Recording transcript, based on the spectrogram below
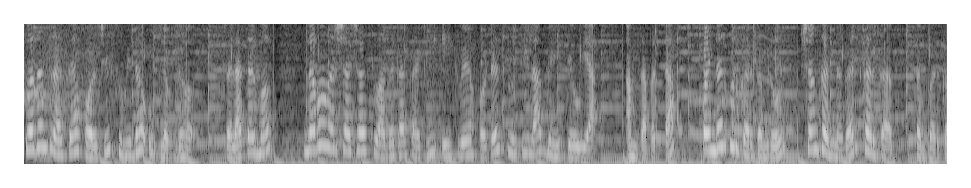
स्वतंत्र असे हॉलची सुविधा उपलब्ध. चला तर मग नववर्षाच्या स्वागतासाठी एक वेळ हॉटेल स्मृतीला भेट देऊया. आमचा पत्ता पंढरपूर करकम रोड शंकरनगर करकम. संपर्क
